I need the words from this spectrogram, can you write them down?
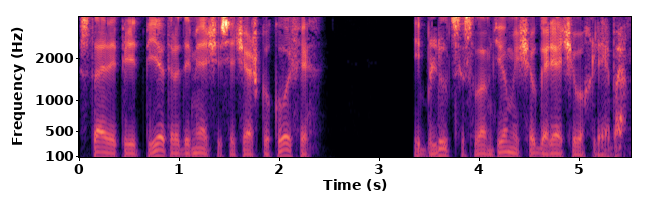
ставя перед Пьетро дымящуюся чашку кофе и блюдце с ломтем еще горячего хлеба.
